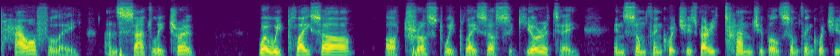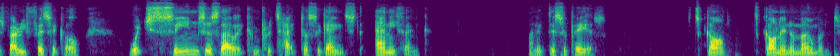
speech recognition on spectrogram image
powerfully and sadly true. Where we place our our trust, we place our security in something which is very tangible, something which is very physical, which seems as though it can protect us against anything. And it disappears. It's gone It's gone in a moment.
